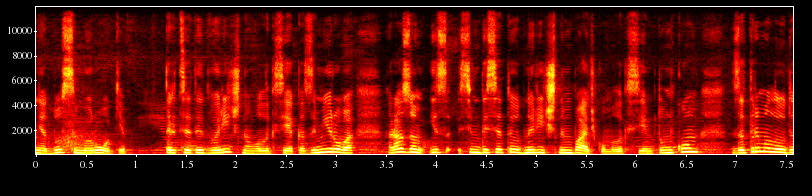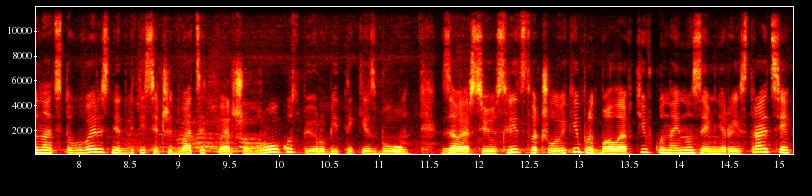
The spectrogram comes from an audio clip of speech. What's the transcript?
ув'язнення до 7 років. 32-річного Олексія Казимірова разом із 71-річним батьком Олексієм Тумком затримали 11 вересня 2021 року співробітники СБУ. За версією слідства, чоловіки придбали автівку на іноземній реєстрації,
